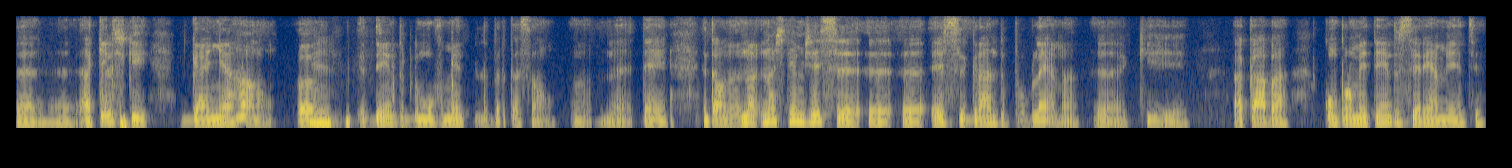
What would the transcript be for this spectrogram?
uh, aqueles que ganharam Uh, dentro do movimento de libertação. Uh, né? Tem. Então, nós temos esse, uh, esse grande problema que acaba comprometendo seriamente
